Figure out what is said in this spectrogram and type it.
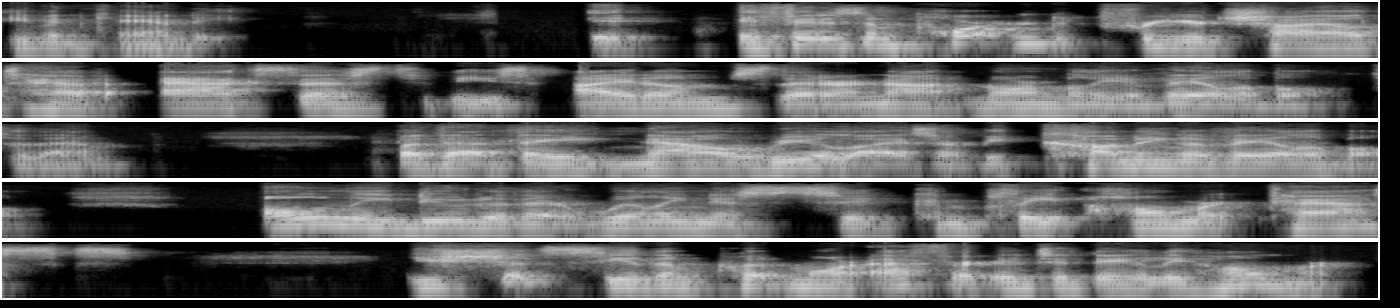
even candy. If it is important for your child to have access to these items that are not normally available to them, but that they now realize are becoming available only due to their willingness to complete homework tasks, you should see them put more effort into daily homework.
